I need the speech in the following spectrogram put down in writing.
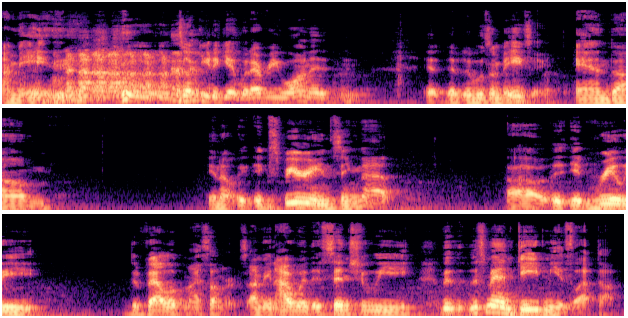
I mean, who took you to get whatever you wanted, it, it, it was amazing. And, um, you know, experiencing that, uh, it, it really developed my summers. I mean, I would essentially, th- this man gave me his laptop.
